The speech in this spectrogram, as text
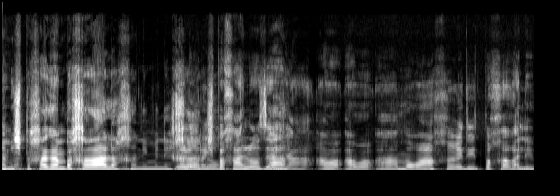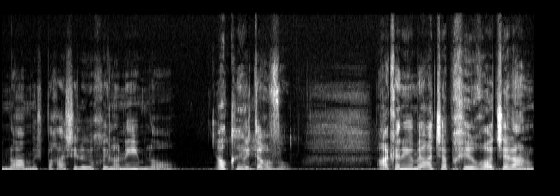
שהמשפחה גם בחרה לך, אני מניחה, לא, לא? לא, המשפחה לא, זה אה. היה, ה- ה- המורה החרדית בחרה לי, לא, המשפחה שלי היו חילונים, לא, לא אוקיי. התערבו. רק אני אומרת שהבחירות שלנו,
